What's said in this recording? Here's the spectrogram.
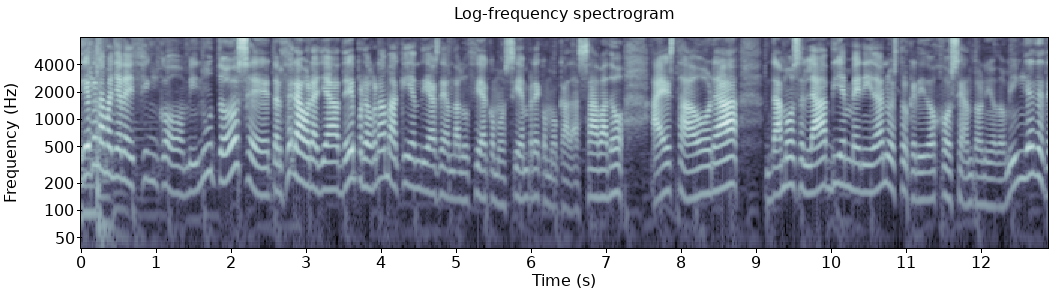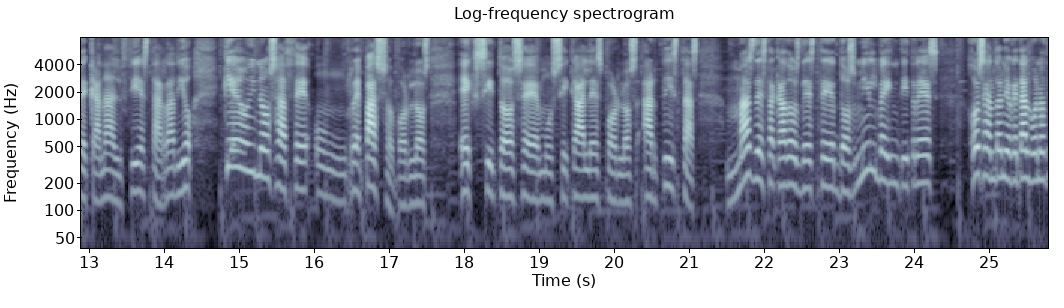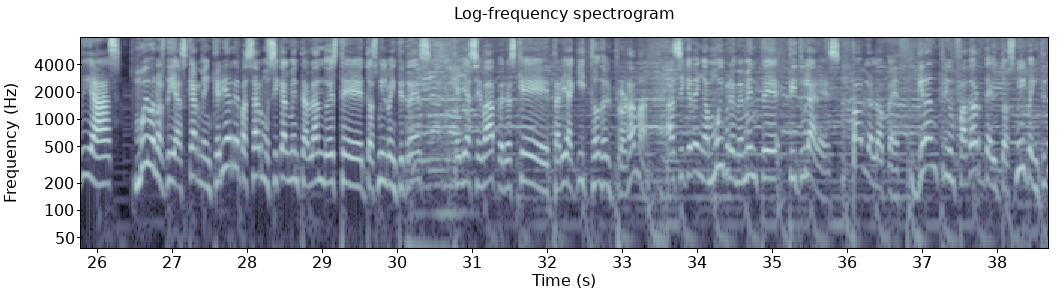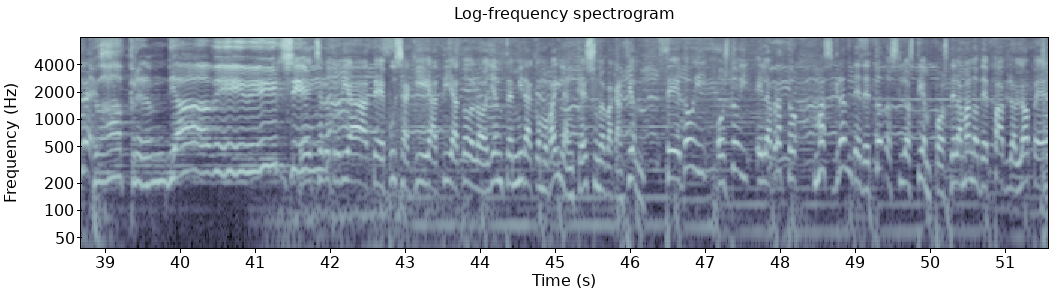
10 de la mañana y 5 minutos, eh, tercera hora ya de programa aquí en Días de Andalucía, como siempre, como cada sábado. A esta hora damos la bienvenida a nuestro querido José Antonio Domínguez desde Canal Fiesta Radio, que hoy nos hace un repaso por los éxitos eh, musicales, por los artistas más destacados de este 2023 José Antonio, ¿qué tal? Buenos días. Muy buenos días, Carmen. Quería repasar musicalmente hablando este 2023, que ya se va, pero es que estaría aquí todo el programa. Así que venga, muy brevemente, titulares. Pablo López, gran triunfador del 2023. Yo aprendí a vivir sin... De hecho, el otro día te puse aquí a ti, a todos los oyentes, mira cómo bailan, que es su nueva canción. Te doy, os doy el abrazo más grande de todos los tiempos, de la mano de Pablo López,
